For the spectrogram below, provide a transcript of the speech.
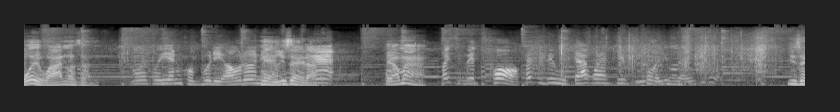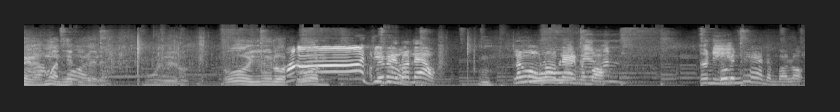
อ้ยหวานมาสั่นโอ้ยคุยเย็นขนบุหรี่เอาเด้อเนี่เนี่ยอยู่ใส่ละแม่ไปเอามาไปสิเป็นพ่อไปสิเป็นหูจักว่าเก็บพ่ออยู่ไสอยู่ใส่ละม่วนเฮ็ดอยู่ใส่ละโอ้ยอยู่ในรถโดน เอาไปไว้รถแล้วอืม แล้วงงรอบแรกน่ะบอกตัวนี้ตัวเป็นแพทย์น่ะบ่หรอก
